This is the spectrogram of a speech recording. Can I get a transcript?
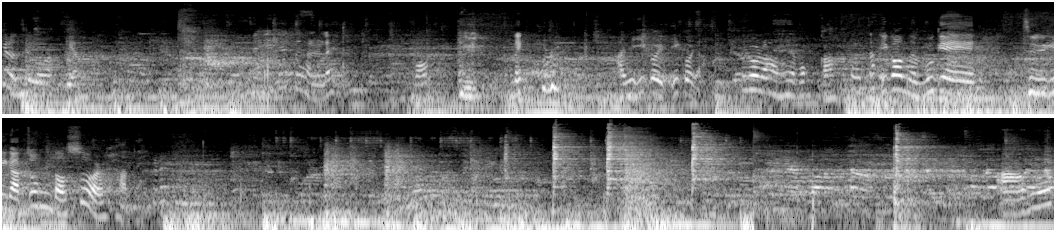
3kg 들고 갈게요. 이제도 할래? 뭐? 맥풀. 아니 이거 이거야. 이걸로 한번 해볼까? 이거는 무게 들기가 좀 더 수월하대. 아홉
